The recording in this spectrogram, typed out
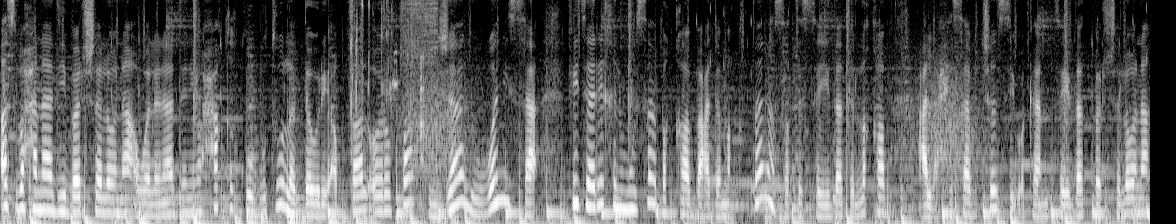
أصبح نادي برشلونة أول ناد يحقق بطولة دوري أبطال أوروبا رجال ونساء في تاريخ المسابقة بعدما اقتنصت السيدات اللقب على حساب تشيلسي وكانت سيدات برشلونة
